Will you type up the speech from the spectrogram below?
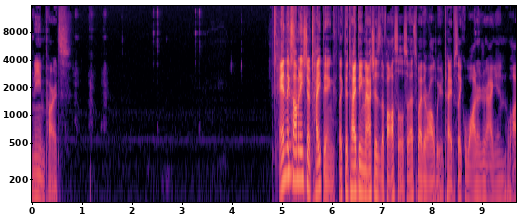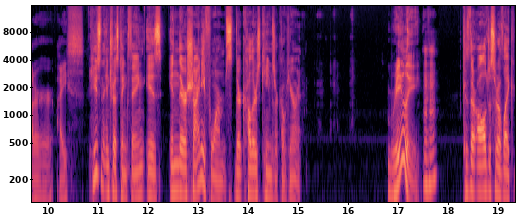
name parts. And the Here's- combination of typing. Like the typing matches the fossil, so that's why they're all weird types, like water dragon, water ice. Here's an interesting thing: is in their shiny forms, their color schemes are coherent. Really? Mm-hmm. Because they're all just sort of like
